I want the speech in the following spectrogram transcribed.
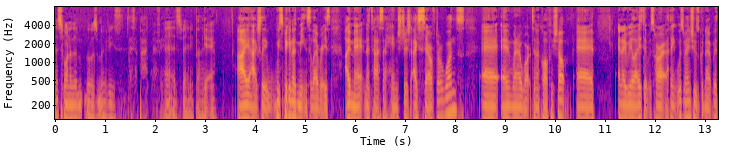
It's one of the, those movies. it's a bad movie. It is very bad. Yeah. I actually, we speaking of meeting celebrities, I met Natasha Henstridge. I served her once, uh, and when I worked in a coffee shop, uh, and I realised it was her. I think it was when she was going out with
